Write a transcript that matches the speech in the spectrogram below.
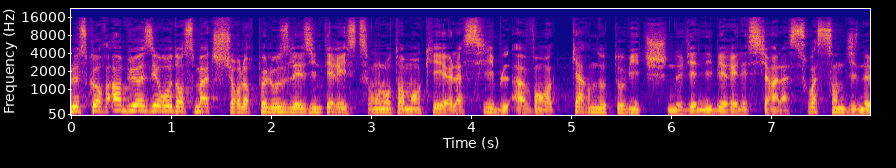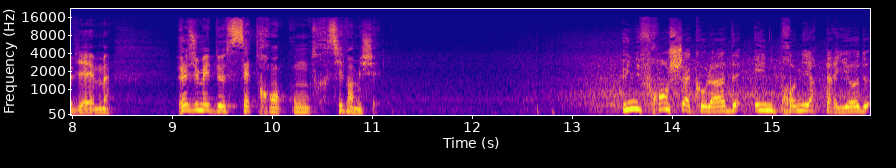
Le score 1 but à 0 dans ce match sur leur pelouse. Les Interistes ont longtemps manqué la cible avant qu'Arnotovic ne vienne libérer les siens à la 79e. Résumé de cette rencontre, Sylvain Michel. Une franche accolade et une première période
